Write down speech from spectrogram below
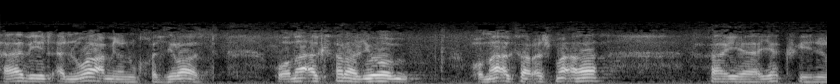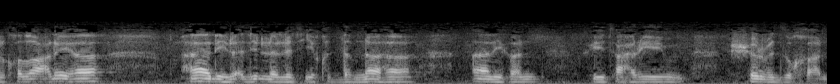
هذه الأنواع من المخدرات وما اكثرها اليوم وما أكثر اسمائها فهي يكفي للقضاء عليها. هذه الأدلة التي قدمناها انفا في تحريم شرب الدخان.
